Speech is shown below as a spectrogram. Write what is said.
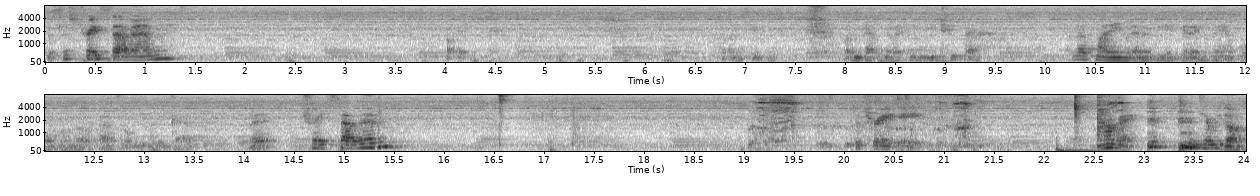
This is tray seven. I'm definitely like a YouTuber. That's not even gonna be a good example. I don't know if that's what we at. But tray seven to tray eight. Alright, here we go.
